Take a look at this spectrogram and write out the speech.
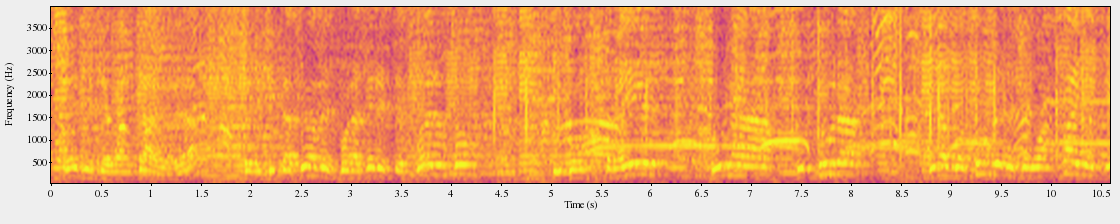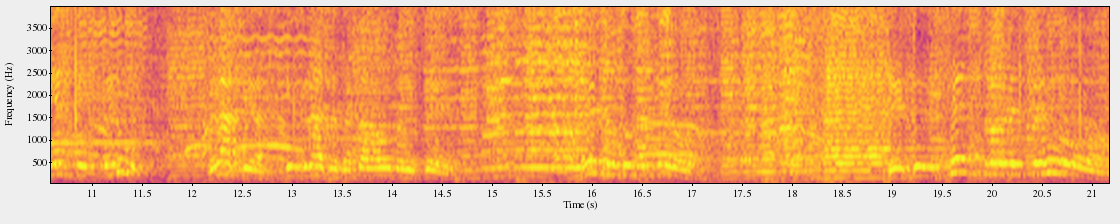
tunanteros. ¿ya? Felicitaciones por hacer este esfuerzo y por traer una cultura, una costumbre desde Huancayo que es el Perú. Gracias, mil gracias a cada uno de ustedes. Eso, tunanteros. Desde el centro del Perú.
